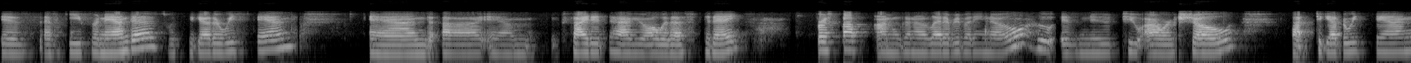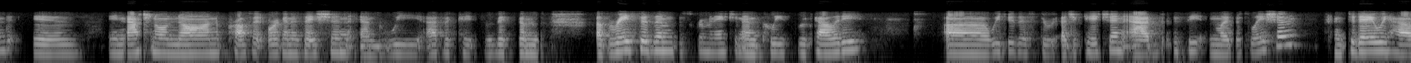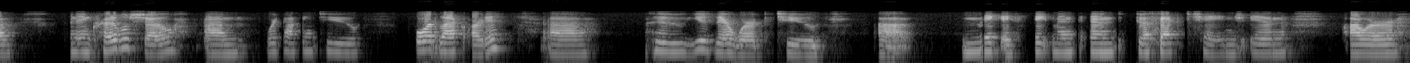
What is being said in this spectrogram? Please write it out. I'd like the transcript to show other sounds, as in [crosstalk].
is Evgie Fernandez with Together We Stand, and I am excited to have you all with us today. First off, I'm going to let everybody know who is new to our show that Together We Stand is a national nonprofit organization, and we advocate for victims of racism, discrimination, and police brutality. Uh, we do this through education, advocacy, and legislation. And today we have an incredible show. Um, we're talking to four black artists uh, who use their work to uh, make a statement and to affect change in our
